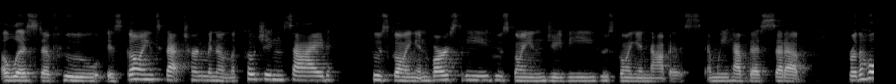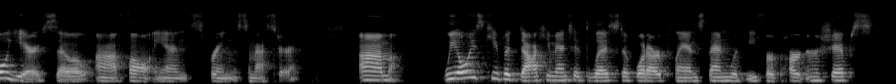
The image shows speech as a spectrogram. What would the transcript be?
a list of who is going to that tournament on the coaching side, who's going in varsity, who's going in JV, who's going in novice. And we have this set up for the whole year, so uh, fall and spring semester. Um, we always keep a documented list of what our plans then would be for partnerships,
